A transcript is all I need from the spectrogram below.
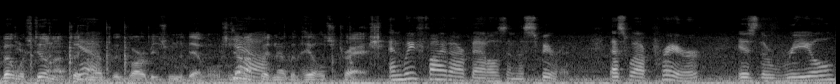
But we're still not putting Yeah. up with garbage from the devil. We're still not putting up with hell's trash. And we fight our battles in the spirit. That's why prayer is the real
